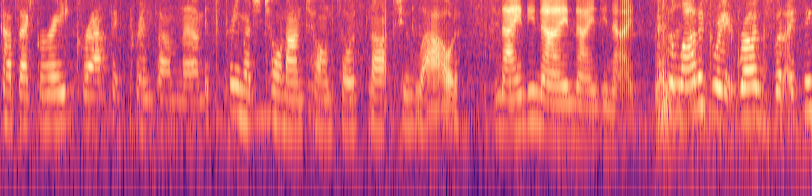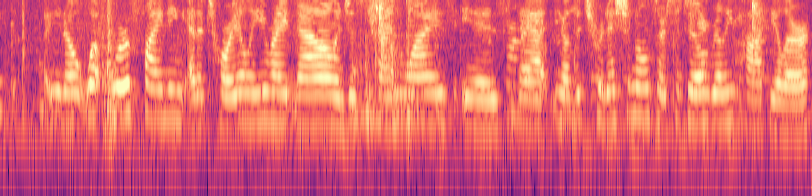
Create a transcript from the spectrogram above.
Got that great graphic print on them. It's pretty much tone on tone, so it's not too loud. $99.99. There's a lot of great rugs, but I think, you know, what we're finding editorially right now and just trend-wise is that, you know, the traditionals are still really popular.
